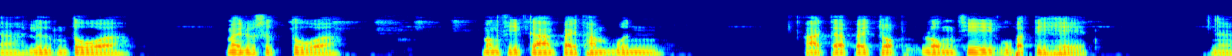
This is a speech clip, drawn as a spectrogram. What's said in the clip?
นะลืมตัว ไม่รู้สึกตัว บางทีการไปทำบุญ อาจจะไปจบลงที่อุบัติเหตุนะ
